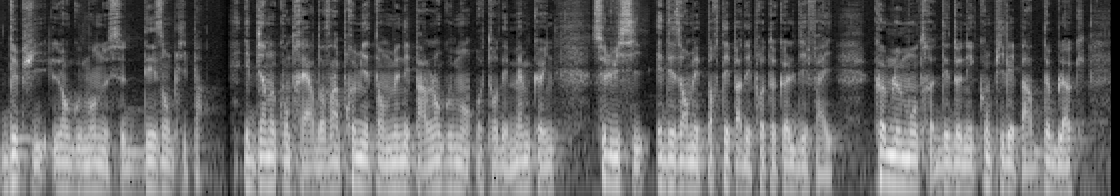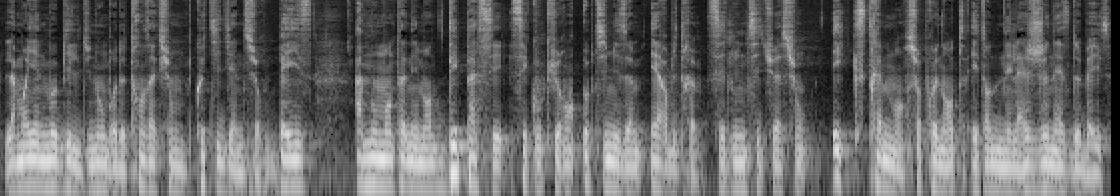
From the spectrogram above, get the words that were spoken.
Depuis, l'engouement ne se désemplit pas. Et bien au contraire, dans un premier temps mené par l'engouement autour des mêmes coins, celui-ci est désormais porté par des protocoles DeFi. Comme le montrent des données compilées par DeBlock, la moyenne mobile du nombre de transactions quotidiennes sur Base a momentanément dépassé ses concurrents Optimism et Arbitrum. C'est une situation extrêmement surprenante étant donné la jeunesse de Base.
